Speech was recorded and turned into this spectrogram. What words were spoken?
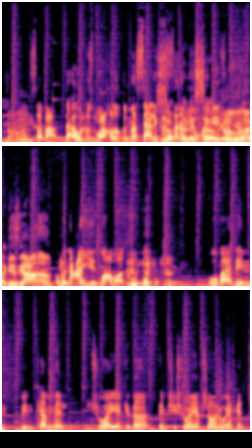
يوم سبعة. ده أول أسبوع خلاص بنمسي عليك بالظبط، السنة ده بيوم لسه. يلا. انجز يا عم. وبنعيد مع بعض كلنا. وبعدين بنكمل. شوية كده تمشي شوية في شهر واحد.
